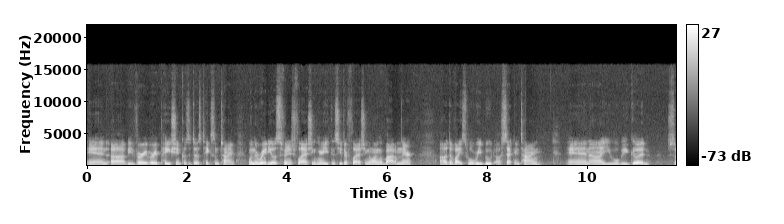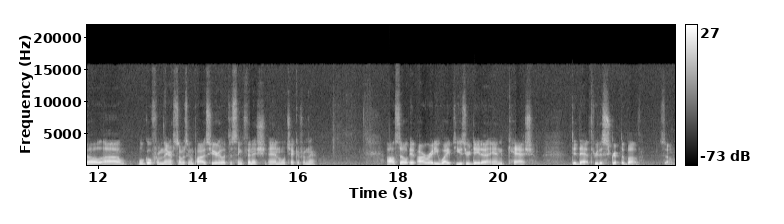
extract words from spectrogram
and uh, be very very patient because it does take some time. When the radios finish flashing here you can see they're flashing along the bottom there. Uh, device will reboot a second time and uh, you will be good. So uh, we'll go from there. So I'm just going to pause here, let this thing finish, and we'll check it from there. Also, it already wiped user data and cache. Did that through the script above. So,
